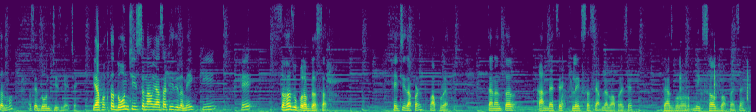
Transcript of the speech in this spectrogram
तर मग असे दोन चीज घ्यायचे. या फक्त दोन चीजचं नाव यासाठी दिलं मी की हे सहज उपलब्ध असतात. हे चीज आपण वापरूयात. त्यानंतर कांद्याचे फ्लेक्स असे आपल्याला वापरायचे आहेत. त्याचबरोबर मिक्स हर्ब्स वापरायचं आहे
